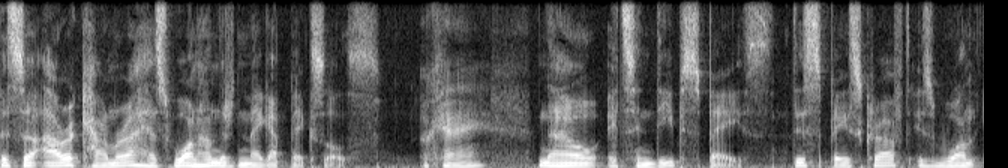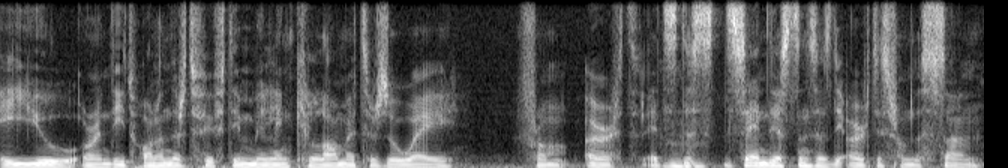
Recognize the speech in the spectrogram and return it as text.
But so our camera has 100 megapixels. Okay. Now it's in deep space. This spacecraft is one AU, or indeed 150 million kilometers away from Earth. It's the, s- the same distance as the Earth is from the Sun.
